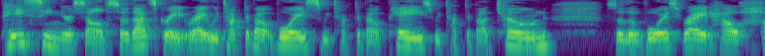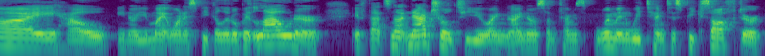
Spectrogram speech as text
pacing yourself. So that's great, right? We talked about voice, we talked about pace, we talked about tone. So the voice, right? How high, how, you know, you might want to speak a little bit louder if that's not natural to you. I, I know sometimes women, we tend to speak softer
